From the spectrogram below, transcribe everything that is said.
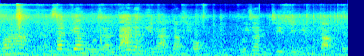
와, 한살게 모자 나가니 나 감고 모자 집이 힘 닦고.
